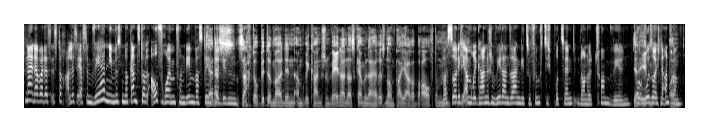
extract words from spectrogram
Nein, aber das ist doch alles erst im Werden. Die müssen doch ganz doll aufräumen von dem, was ja, hinter diesen... Sag doch bitte mal den amerikanischen Wählern, dass Kamala Harris noch ein paar Jahre braucht. Um was soll ich amerikanischen Wählern sagen, die zu 50 Prozent Donald Trump wählen? Ja, wo, wo soll ich denn anfangen? Und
